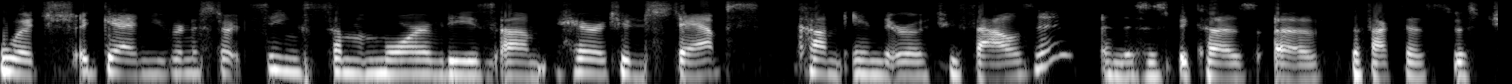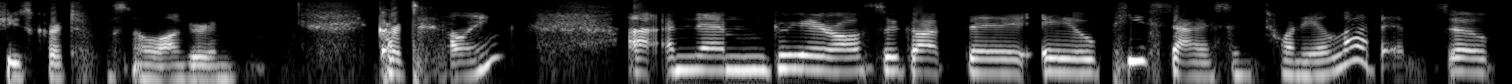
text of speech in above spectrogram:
which again, you're going to start seeing some more of these um, heritage stamps come in the early 2000s. And this is because of the fact that Swiss cheese cartel is no longer in cartelling. Uh, and then Gruyere also got the AOP status in 2011. So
